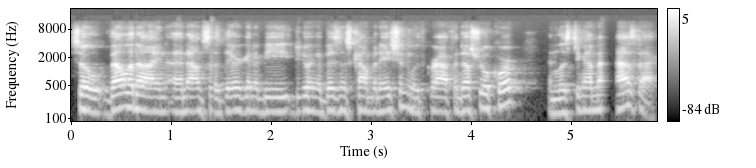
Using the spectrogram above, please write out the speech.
So Velodyne announced that they're going to be doing a business combination with Graf Industrial Corp and listing on NASDAQ.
